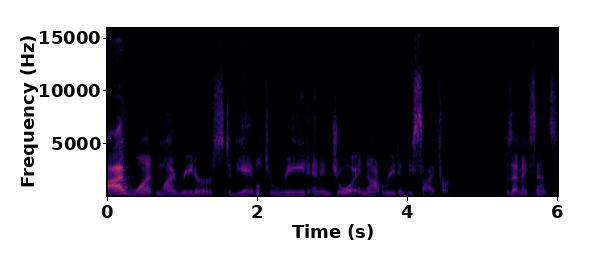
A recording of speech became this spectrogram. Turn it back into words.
I want my readers to be able to read and enjoy, not read and decipher. Does that make sense?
